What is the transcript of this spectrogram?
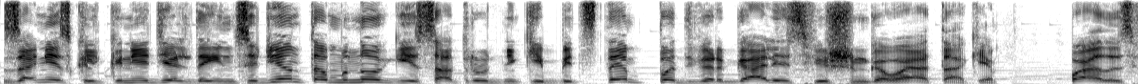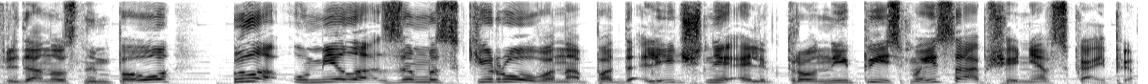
за несколько недель до инцидента многие сотрудники Bitstamp подвергались фишинговой атаке. Файлы с вредоносным ПО была умело замаскирована под личные электронные письма и сообщения в скайпе.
